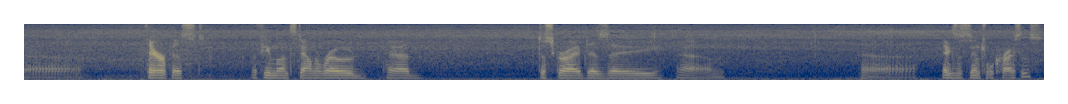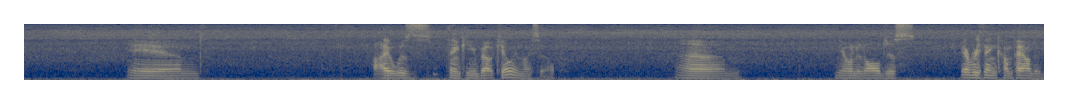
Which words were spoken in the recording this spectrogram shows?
uh, therapist a few months down the road had described as a um, uh, existential crisis, and I was thinking about killing myself. Um, you know, and it all just everything compounded.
